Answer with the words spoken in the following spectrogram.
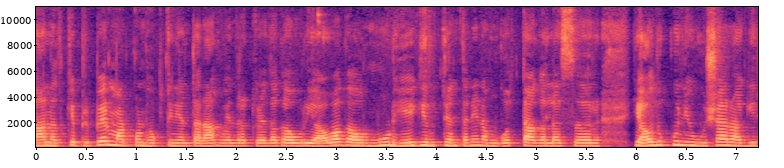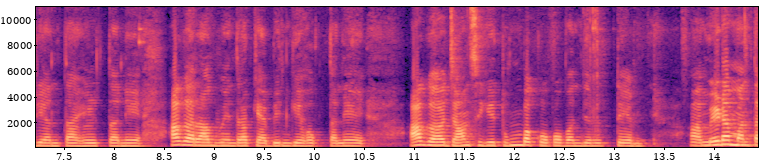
ನಾನು ಅದಕ್ಕೆ ಪ್ರಿಪೇರ್ ಮಾಡ್ಕೊಂಡು ಹೋಗ್ತೀನಿ ಅಂತ ರಾಘವೇಂದ್ರ ಕೇಳಿದಾಗ ಅವ್ರು ಯಾವಾಗ ಅವ್ರ ಮೂಡ್ ಹೇಗಿರುತ್ತೆ ಅಂತಲೇ ನಮ್ಗೆ ಗೊತ್ತಾಗಲ್ಲ, ಸರ್, ಯಾವುದಕ್ಕೂ ನೀವು ಹುಷಾರಾಗಿರಿ ಅಂತ ಹೇಳ್ತಾನೆ. ಆಗ ರಾಘವೇಂದ್ರ ಕ್ಯಾಬಿನ್ಗೆ ಹೋಗ್ತಾನೆ. ಆಗ ಜಾನ್ಸಿಗೆ ತುಂಬ ಕೋಪ ಬಂದಿರುತ್ತೆ. ಮೇಡಮ್ ಅಂತ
